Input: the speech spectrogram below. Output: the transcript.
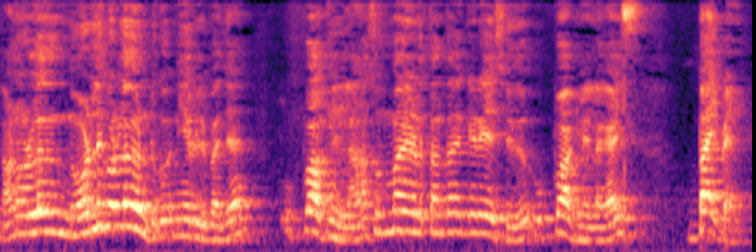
ನಾನು ಒಳ್ಳೇದು ನೋಡ್ಲಿಕ್ಕೆ ಒಳ್ಳೇದುಂಟು. ನೀರುಳ್ಳಿ ಬಜೆ ಉಪ್ಪು ಹಾಕ್ಲಿಲ್ಲ. ನಾನು ಸುಮ್ಮನೆ ಹೇಳ್ತಂತ ಗಿಡ ಉಪ್ಪು ಹಾಕ್ಲಿಲ್ಲ ಗೈಸ್ ಬೈ ಬೈ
